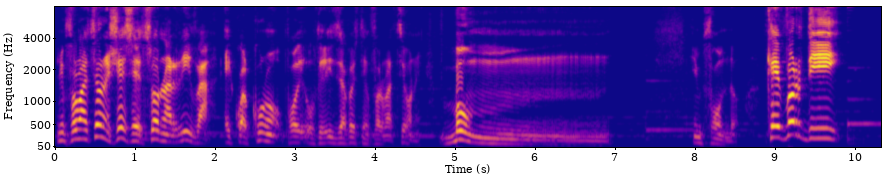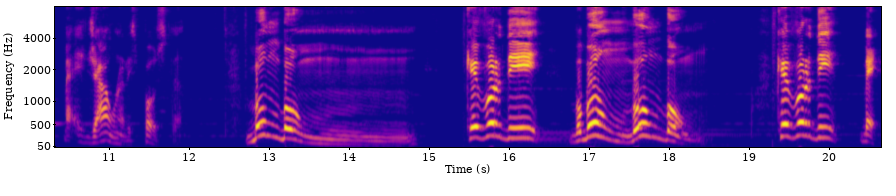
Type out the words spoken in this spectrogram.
L'informazione c'è se il suono arriva e qualcuno poi utilizza questa informazione. Boom! In fondo. Che vuol dire? Beh, è già una risposta. Boom boom! Che vuol dire? Boom boom boom! Che vuol dire? Beh,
